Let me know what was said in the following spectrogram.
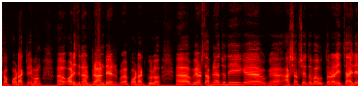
সব প্রোডাক্ট এবং অরিজিনাল ব্র্যান্ডের প্রোডাক্টগুলো ভিউয়ার্স আপনারা যদি আহ, সেতু বা উত্তরার এই সাইডে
